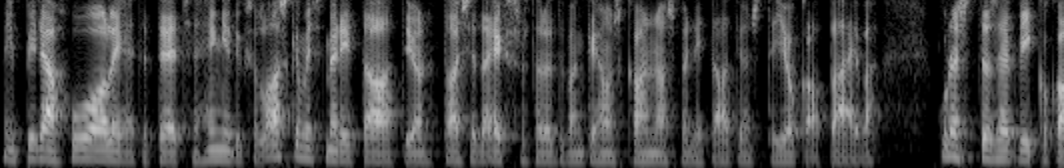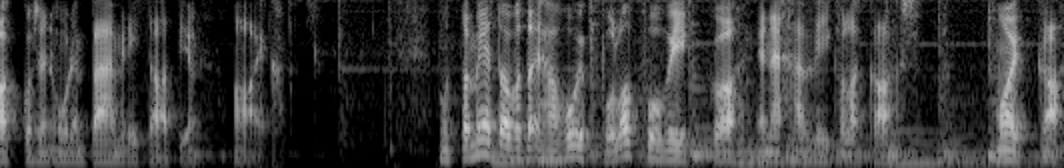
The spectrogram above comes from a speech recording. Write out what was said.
niin pidä huoli, että teet sen hengityksen laskemismeditaation tai sieltä ekstrasta löytyvän kehon skannausmeditaation sitten joka päivä, kunnes sitten se viikko kakkosen uuden päämeditaation aika. Mutta minä toivotan ihan huippu loppuviikkoa ja nähdään viikolla kaksi. Moikka!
